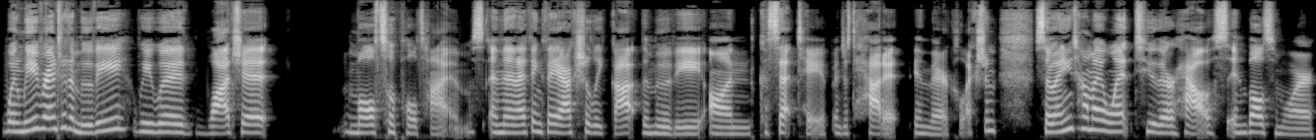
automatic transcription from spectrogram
when we rented a movie, we would watch it multiple times. And then I think they actually got the movie on cassette tape and just had it in their collection. So anytime I went to their house in Baltimore,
